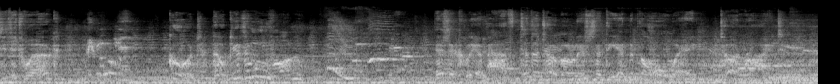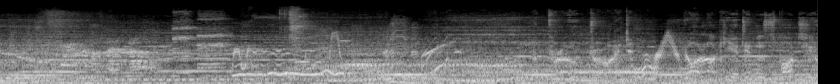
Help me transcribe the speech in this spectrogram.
Did it work? Good. Now get a move on. There's a clear path to the turbo lifts at the end of the hallway. Turn right. Spot you.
